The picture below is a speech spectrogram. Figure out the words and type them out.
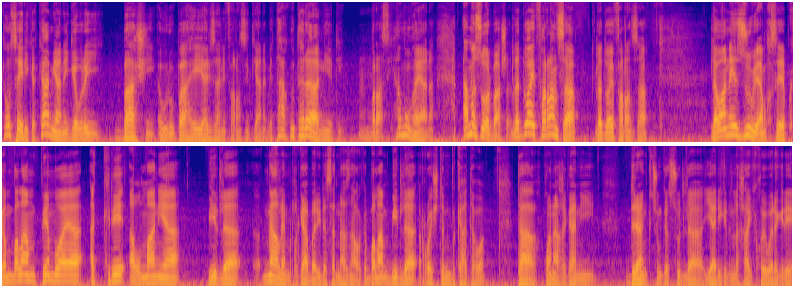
تۆ سەیریکە کام یانەی گەورەی باشی ئەوروپا هەیە یاریزانی فەڕەنسی تیانە بێت تاکو تەرا نیەتی بڕاستی هەموو هەیەە ئەمە زۆر باشە لە دوای فەڕەنسا لە دوای فەڕەنسا لەوانەیە زووی ئەم قسەیە بکەم بەڵام پێم وایە ئەکرێ ئەڵمانیا بیر لە ناڵێم ڕگابەری لەسەر نازناوەکە بەڵام بیر لە ڕۆشتن بکاتەوە تا قۆناغەکانی درەنگ چونکە سوود لە یاریکردن لە خاکی خۆی وەرەگرێ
